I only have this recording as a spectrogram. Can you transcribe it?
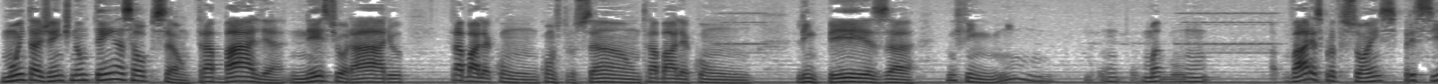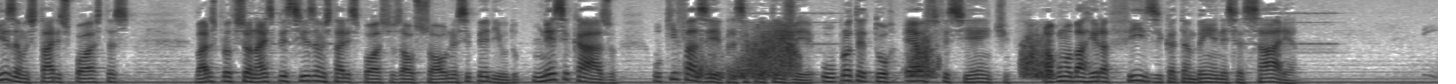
Muita gente não tem essa opção, trabalha nesse horário, trabalha com construção, trabalha com limpeza, enfim, um, uma, um, várias profissões precisam estar expostas, vários profissionais precisam estar expostos ao sol nesse período. Nesse caso, o que fazer para se proteger? O protetor é o suficiente? Alguma barreira física também é necessária? Sim,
